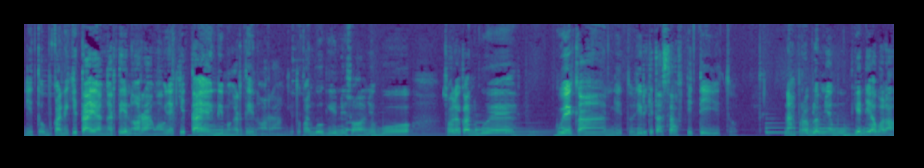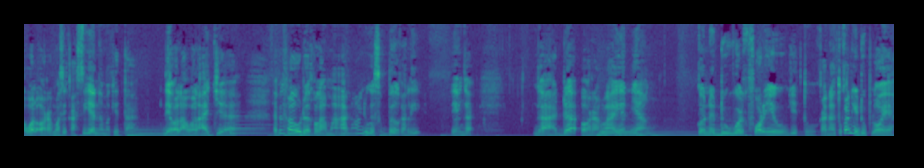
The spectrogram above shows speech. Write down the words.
Gitu bukannya kita yang ngertiin orang maunya kita yang dimengertiin orang gitu. Kan gue gini soalnya bo. Soalnya kan gue gue kan gitu. Jadi kita self pity gitu Nah problemnya mungkin di awal-awal orang masih kasihan sama kita. Di awal-awal aja. Tapi kalau udah kelamaan orang juga sebel kali. Ya nggak? Nggak ada orang lain yang gonna do work for you gitu. Karena itu kan hidup lo ya.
